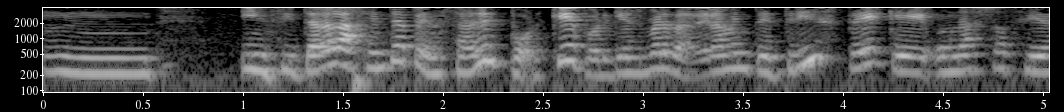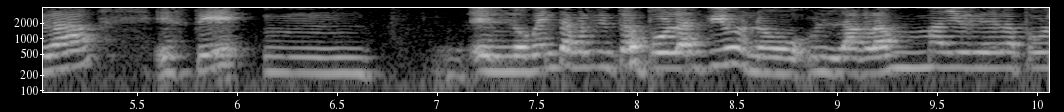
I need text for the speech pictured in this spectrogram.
mm, incitar a la gente a pensar el por qué, porque es verdaderamente triste que una sociedad esté mm, el 90% de la población o la gran mayoría de la población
